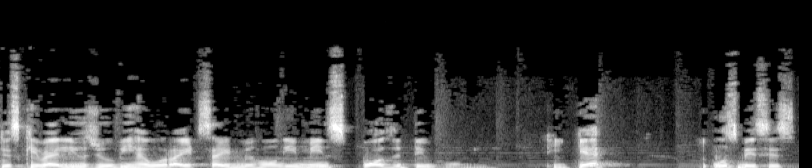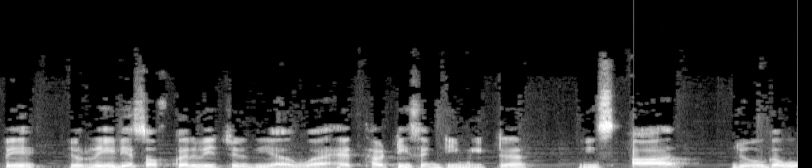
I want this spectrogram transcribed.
जिसकी वैल्यूज़ जो भी है वो राइट right साइड में होंगी मींस पॉजिटिव होंगी। ठीक है? तो उस बेसिस पे जो रेडियस ऑफ़ कर्वेचर दिया हुआ है 30 सेंटीमीटर मींस आर जो होगा वो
